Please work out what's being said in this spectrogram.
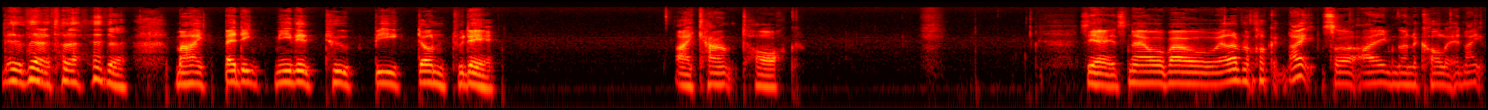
do my bedding needed to be done today. I can't talk. So yeah, it's now about eleven o'clock at night, so I'm going to call it a night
